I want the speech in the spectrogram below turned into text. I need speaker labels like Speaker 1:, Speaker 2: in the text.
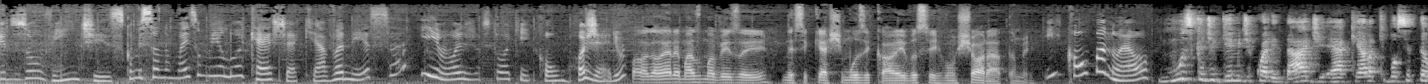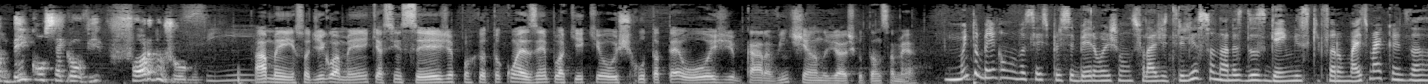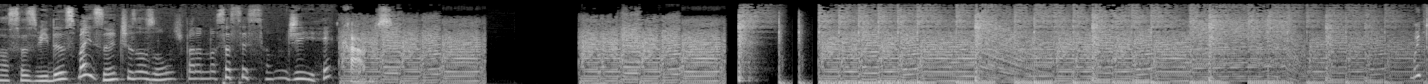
Speaker 1: Queridos ouvintes! Começando mais um Meia Lua Cash, aqui é a Vanessa e hoje eu estou aqui com o Rogério.
Speaker 2: Fala galera, mais uma vez aí, nesse cast musical aí vocês vão chorar também.
Speaker 1: E Manuel.
Speaker 3: Música de game de qualidade é aquela que você também consegue ouvir fora do jogo.
Speaker 1: Sim.
Speaker 2: Amém, só digo amém, que assim seja, porque eu tô com um exemplo aqui que eu escuto até hoje, cara, 20 anos já escutando essa merda.
Speaker 1: Muito bem, como vocês perceberam, hoje vamos falar de trilhas sonoras dos games que foram mais marcantes nas nossas vidas, mas antes nós vamos para a nossa sessão de recados.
